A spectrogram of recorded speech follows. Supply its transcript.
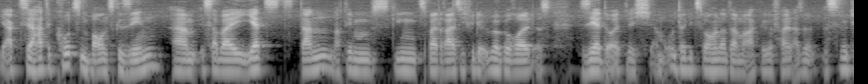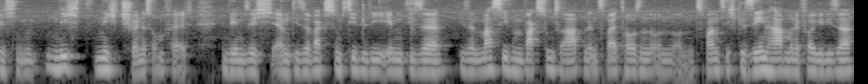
Die Aktie hatte kurzen Bounce gesehen, ähm, ist aber jetzt dann, nachdem es gegen 2,30 wieder übergerollt ist, sehr deutlich ähm, unter die 200er Marke gefallen. Also das ist wirklich ein nicht, nicht schönes Umfeld, in dem sich ähm, diese Wachstumstitel, die eben diese, diese massiven Wachstumsraten in 2020 gesehen haben und infolge dieser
